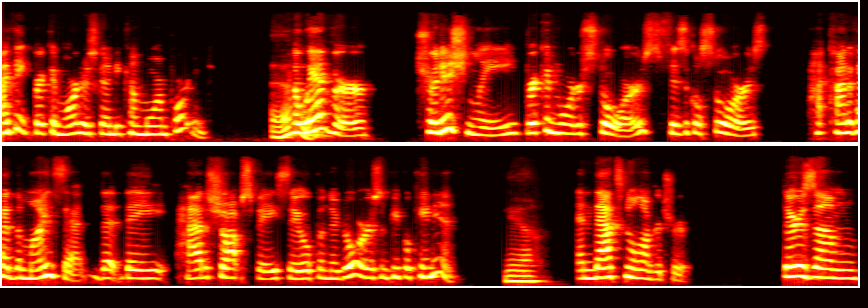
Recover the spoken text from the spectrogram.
I think brick and mortar is going to become more important. Oh. However, traditionally, brick and mortar stores, physical stores, ha- kind of had the mindset that they had a shop space, they opened their doors, and people came in. yeah, And that's no longer true. There's um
